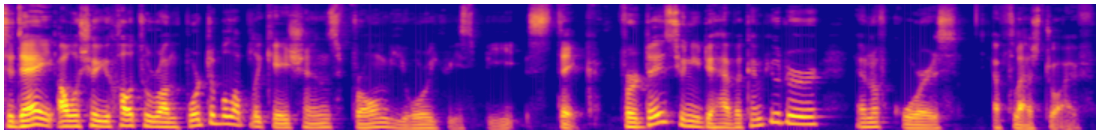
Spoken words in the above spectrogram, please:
Today, I will show you how to run portable applications from your USB stick. For this, you need to have a computer and of course, a flash drive.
